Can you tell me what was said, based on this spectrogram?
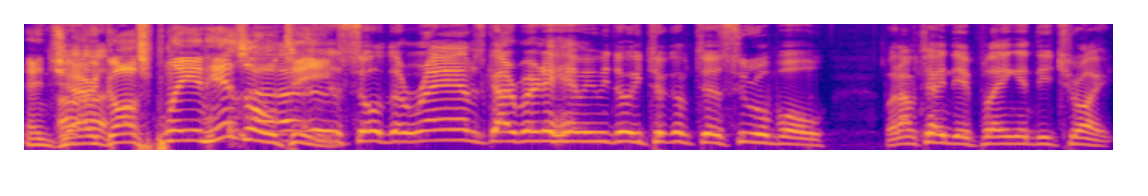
And Jared Uh, Goff's playing his old Uh, team. so the Rams got rid of him, even though he took him to a Super Bowl. But I'm telling you, they're playing in Detroit.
